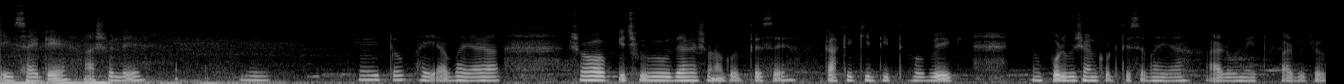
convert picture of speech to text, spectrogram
এই সাইডে আসলে এই- তো ভাইয়া ভাইয়া সব কিছু দেখাশোনা করতেছে। কাকে কি দিতে হবে, পরিবেশন করতেছে ভাইয়া। আর উনি তো পারবে কেউ,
